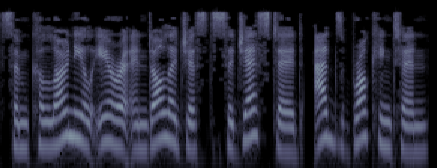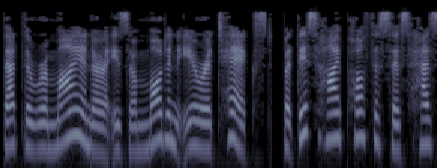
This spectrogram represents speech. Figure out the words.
Some colonial era Indologists suggested, adds Brockington, that the Ramayana is a modern era text, but this hypothesis has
